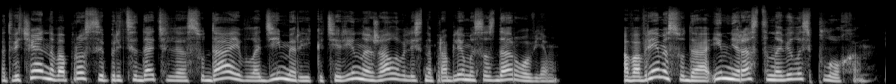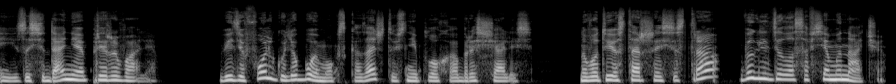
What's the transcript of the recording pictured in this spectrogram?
Отвечая на вопросы председателя суда, и Владимир, и Екатерина жаловались на проблемы со здоровьем. А во время суда им не раз становилось плохо, и заседания прерывали. Видев Ольгу, любой мог сказать, что с ней плохо обращались. Но вот ее старшая сестра выглядела совсем иначе.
